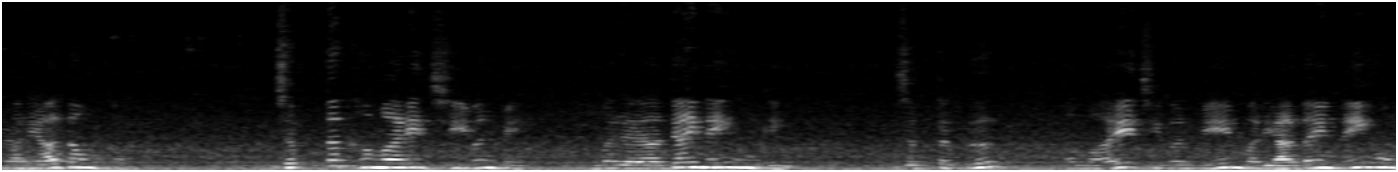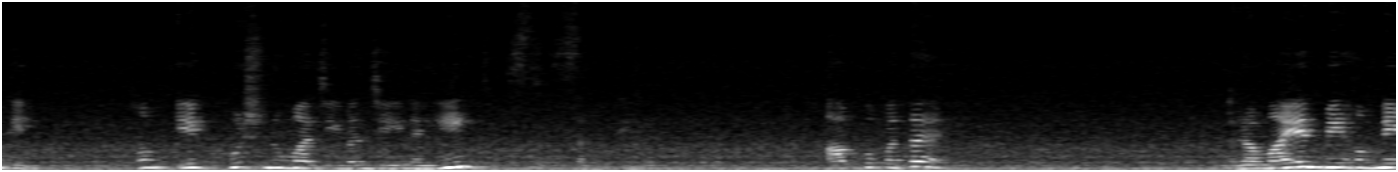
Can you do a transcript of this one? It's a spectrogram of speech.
मर्यादाओं का जब तक हमारे जीवन में मर्यादाएं नहीं होंगी जब तक हमारे जीवन में मर्यादाएँ नहीं होंगी। हम एक खुशनुमा जीवन जी नहीं सकते। आपको पता है, रामायण में हमने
